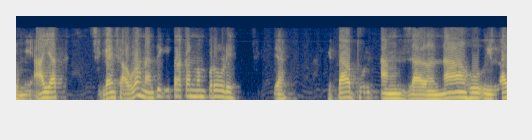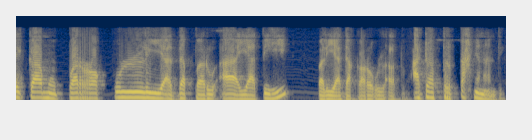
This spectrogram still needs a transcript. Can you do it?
demi ayat, sehingga insya Allah nanti kita akan memperoleh ya Kitabun anzalnahu ilaika mubarakul liyadabbaru ayatihi baliyadakaru'ul album. Ada berkahnya nanti.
